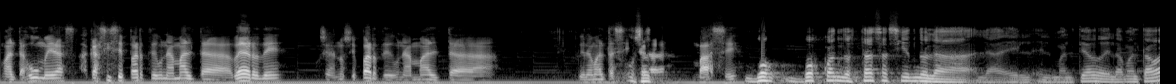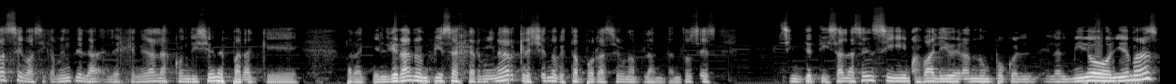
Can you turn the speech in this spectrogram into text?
maltas húmedas. Acá sí se parte de una malta verde, o sea, no se parte de una malta de una malta seca base. Vos, vos, cuando estás haciendo el, malteado de la malta base, básicamente le generás las condiciones para que, para que el grano empiece a germinar creyendo que está por hacer una planta. Entonces, sintetiza las enzimas, va liberando un poco el, el almidón y demás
